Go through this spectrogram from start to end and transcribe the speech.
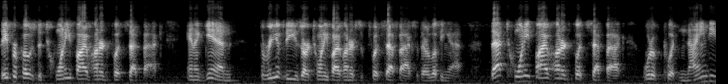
they proposed a 2,500 foot setback. And again, three of these are 2,500 foot setbacks that they're looking at. That 2,500 foot setback would have put 95%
